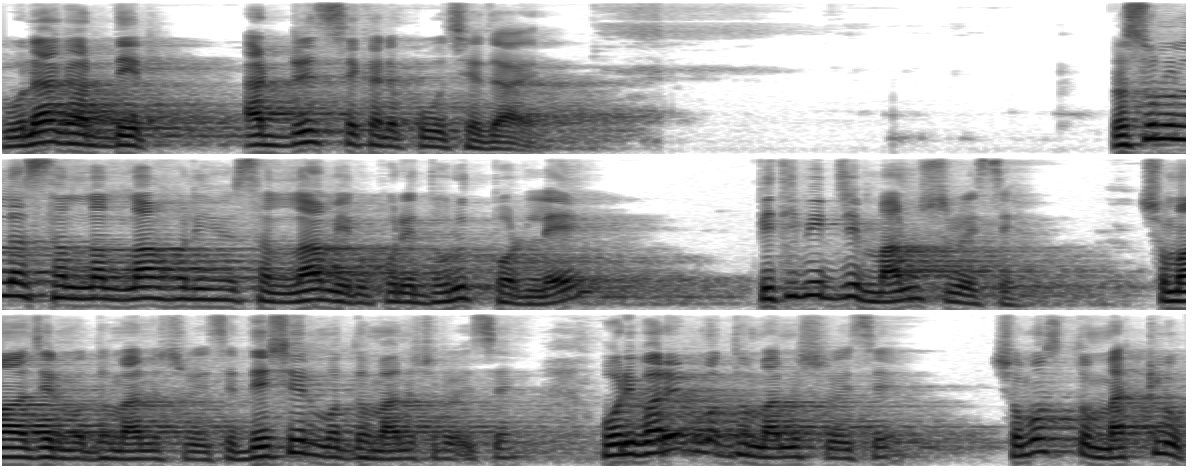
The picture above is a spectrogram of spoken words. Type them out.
গুণাগারদের অ্যাড্রেস সেখানে পৌঁছে যায়। রসুল্লাহ সাল্লাহ সাল্লামের উপরে দরুদ পড়লে পৃথিবীর যে মানুষ রয়েছে, সমাজের মধ্যে মানুষ রয়েছে, দেশের মধ্যে মানুষ রয়েছে, পরিবারের মধ্যে মানুষ রয়েছে, সমস্ত ম্যাকলুক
